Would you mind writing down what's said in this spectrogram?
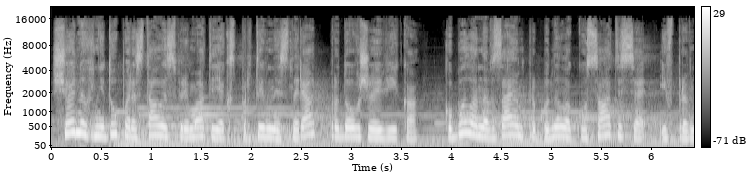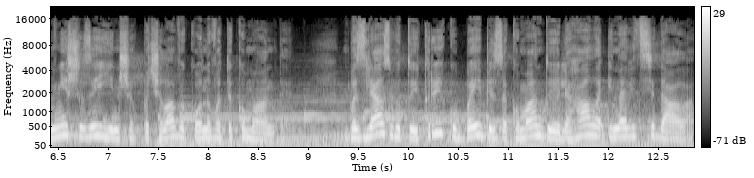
Щойно гніду перестали сприймати як спортивний снаряд, продовжує Віка. Кобила навзаєм припинила кусатися і вправніше за інших почала виконувати команди. Без лязготу і крику Бейбі за командою лягала і навіть сідала.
